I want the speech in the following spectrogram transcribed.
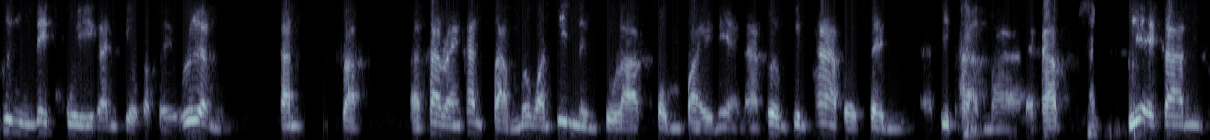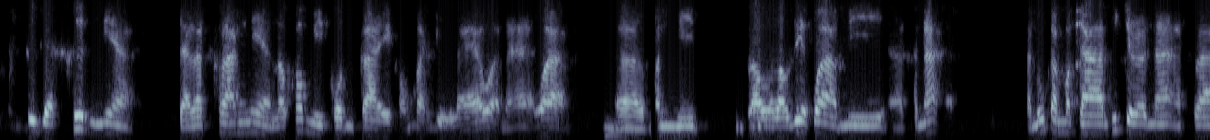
เพิ่งได้คุยกันเกี่ยวกับในเรื่อง การปรับเอ่อค่าแรงขั้นต่ำเมื่อวันที่หนึ่งตุลาคมไปเนี่ยนะเพิ่มขึ้นห้าเปอร์เซ็น ที่ผ่านมานะครับครับนี่ไอการที่จะขึ้นเนี่ย แต่ละครั้งเนี่ยเราก็มีกลไกของมันอยู่แล้วอะนะฮะว่าเอ่อมันมีเราเราเรียกว่ามีเอ่อคณะอนุกรรมการพิจารณาอัตรา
